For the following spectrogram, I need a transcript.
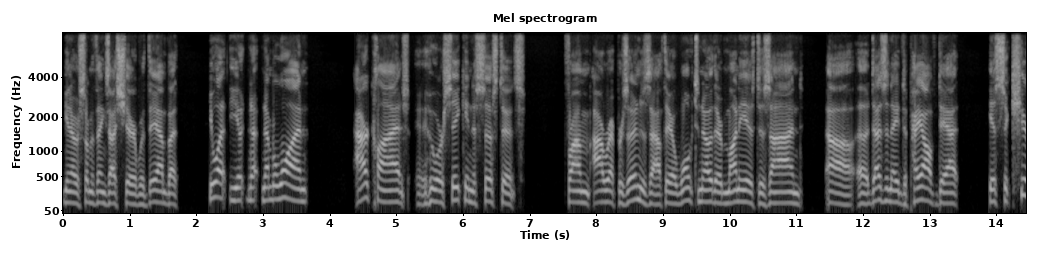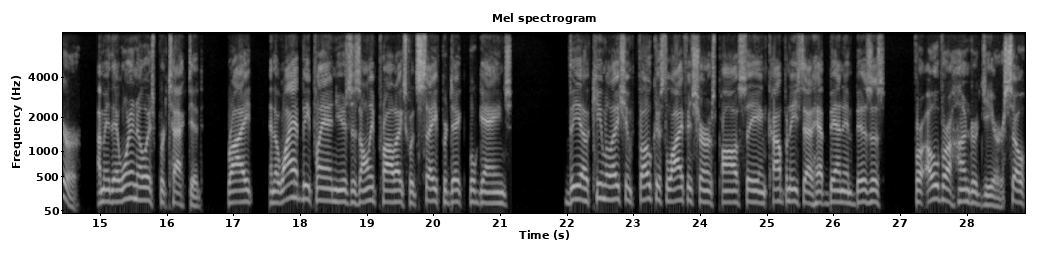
you know, some of the things I share with them. But you want, you, n- number one, our clients who are seeking assistance from our representatives out there want to know their money is designed, uh, uh, designated to pay off debt is secure. I mean, they want to know it's protected, right? And the YFB plan uses only products with safe, predictable gains via accumulation focused life insurance policy and companies that have been in business for over 100 years. So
